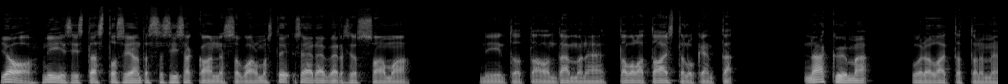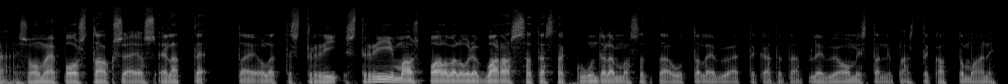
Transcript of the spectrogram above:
Joo, niin siis tässä tosiaan tässä sisäkannessa varmasti CD-versiossa sama, niin tota, on tämmönen tavallaan taistelukenttä näkymä. Voidaan laittaa tuonne meidän somepostaukseen, jos elätte tai olette stri- striimauspalveluiden varassa tästä kuuntelemassa tätä uutta levyä, ettekä tätä levyä omista, niin pääsette katsomaan. Niin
